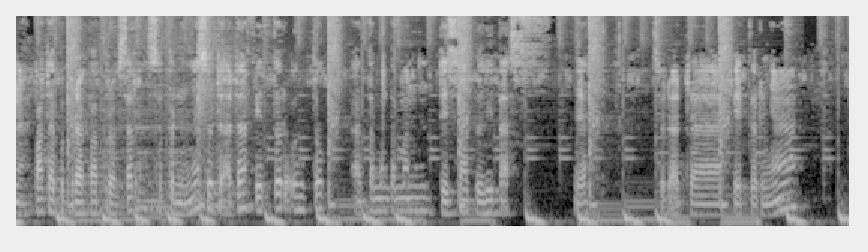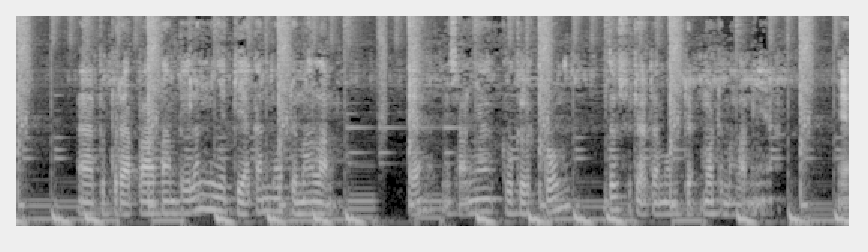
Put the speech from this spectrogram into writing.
Nah, pada beberapa browser sebenarnya sudah ada fitur untuk uh, teman-teman disabilitas, ya. Sudah ada fiturnya. Uh, beberapa tampilan menyediakan mode malam, ya. Misalnya Google Chrome itu sudah ada mode mode malamnya, ya.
